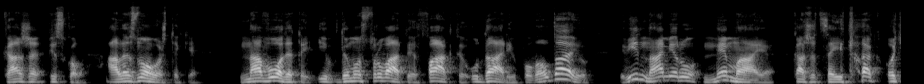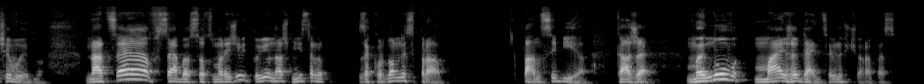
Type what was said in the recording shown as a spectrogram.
каже Пісков. Але знову ж таки, наводити і демонструвати факти ударів по Валдаю він наміру не має. каже, це і так очевидно. На це в себе в соцмережі відповів наш міністр закордонних справ пан Сибіга. каже: минув майже день. Це він вчора писав.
